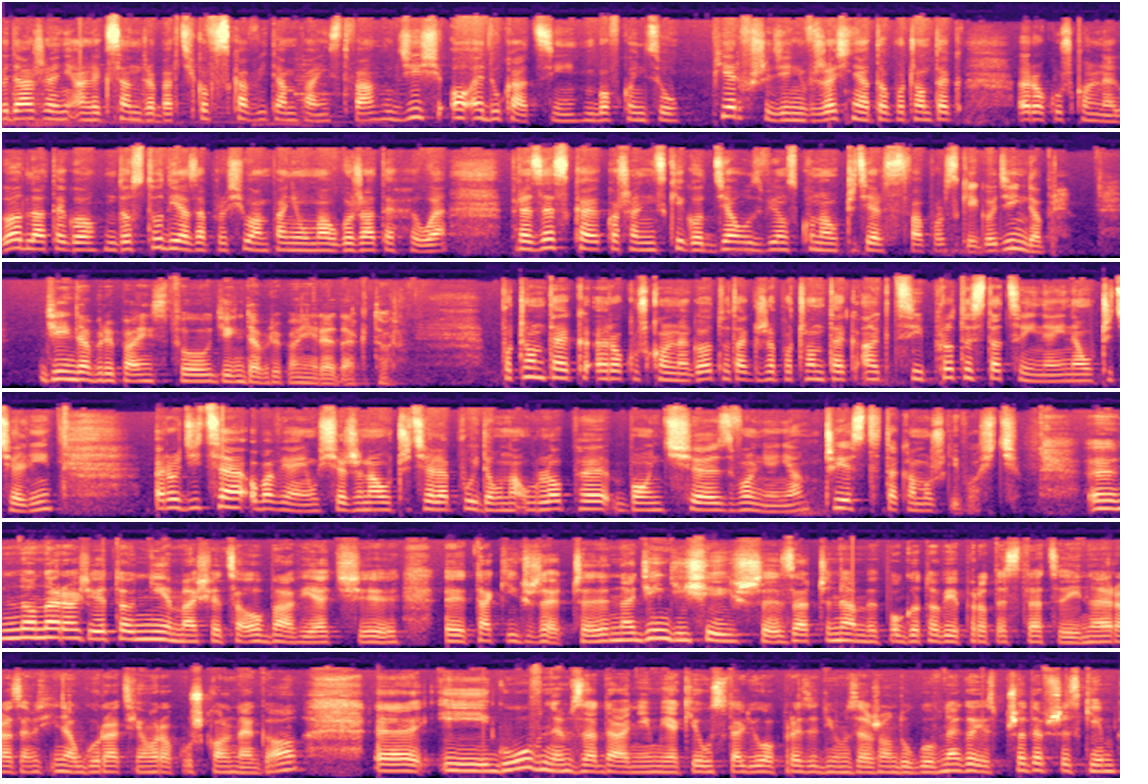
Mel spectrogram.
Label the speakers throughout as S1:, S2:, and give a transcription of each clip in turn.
S1: Wydarzeń Aleksandra Barcikowska, witam Państwa. Dziś o edukacji, bo w końcu pierwszy dzień września to początek roku szkolnego, dlatego do studia zaprosiłam panią Małgorzatę Chyłę, prezeskę Koszalińskiego Oddziału Związku Nauczycielstwa Polskiego. Dzień dobry.
S2: Dzień dobry Państwu, dzień dobry Pani redaktor.
S1: Początek roku szkolnego to także początek akcji protestacyjnej nauczycieli. Rodzice obawiają się, że nauczyciele pójdą na urlopy bądź zwolnienia. Czy jest taka możliwość?
S2: E, No na razie to nie ma się co obawiać e, e, takich rzeczy. Na dzień dzisiejszy zaczynamy pogotowie protestacyjne razem z inauguracją roku szkolnego i głównym zadaniem, jakie ustaliło Prezydium Zarządu Głównego jest przede wszystkim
